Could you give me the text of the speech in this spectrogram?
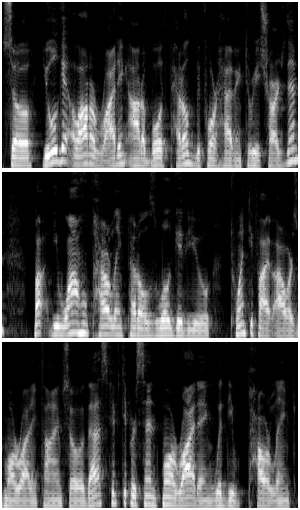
So you will get a lot of riding out of both pedals before having to recharge them, but the Wahoo POWRLINK pedals will give you 25 hours more riding time. So that's 50% more riding with the POWRLINK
